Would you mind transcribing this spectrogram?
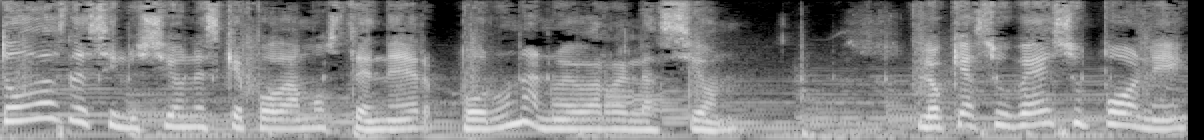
todas las ilusiones que podamos tener por una nueva relación, lo que a su vez supone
